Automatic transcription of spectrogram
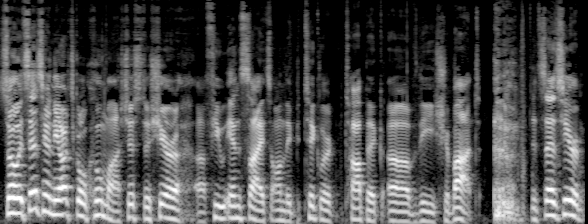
So it says here in the Art ArtScroll Chumash, just to share a, a few insights on the particular topic of the Shabbat. it says here,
